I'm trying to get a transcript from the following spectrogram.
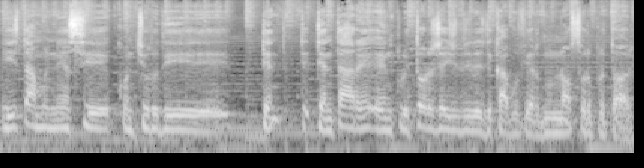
E estamos nesse conteúdo de tent- tentar eh, incluir todas as ilhas de Cabo Verde no nosso repertório.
